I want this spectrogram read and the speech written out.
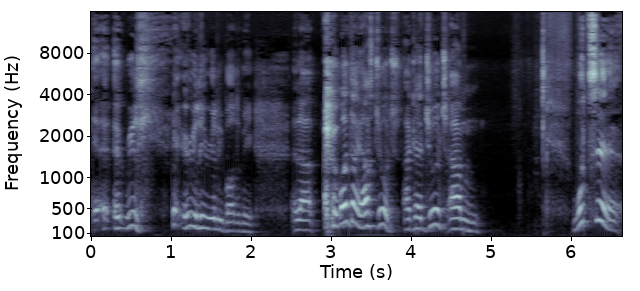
It, it really, it really, really bothered me. And uh, one day I asked George, I go, George, um, what's a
